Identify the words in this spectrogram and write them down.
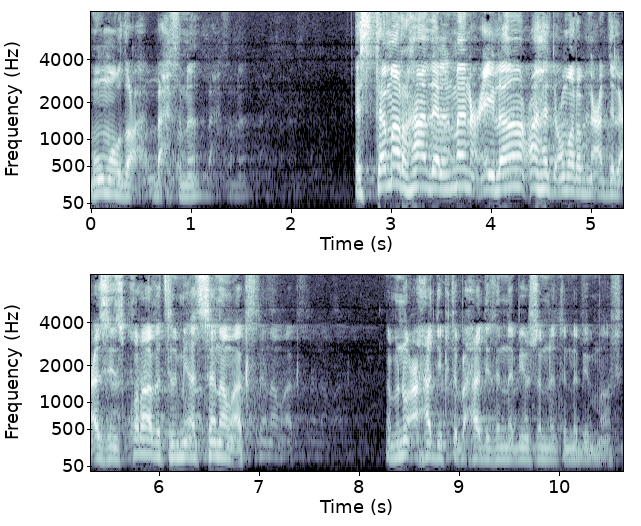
مو موضع بحثنا. استمر هذا المنع إلى عهد عمر بن عبد العزيز قرابة المئة سنة وأكثر. ممنوع أحد يكتب أحاديث النبي وسنة النبي ما في.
